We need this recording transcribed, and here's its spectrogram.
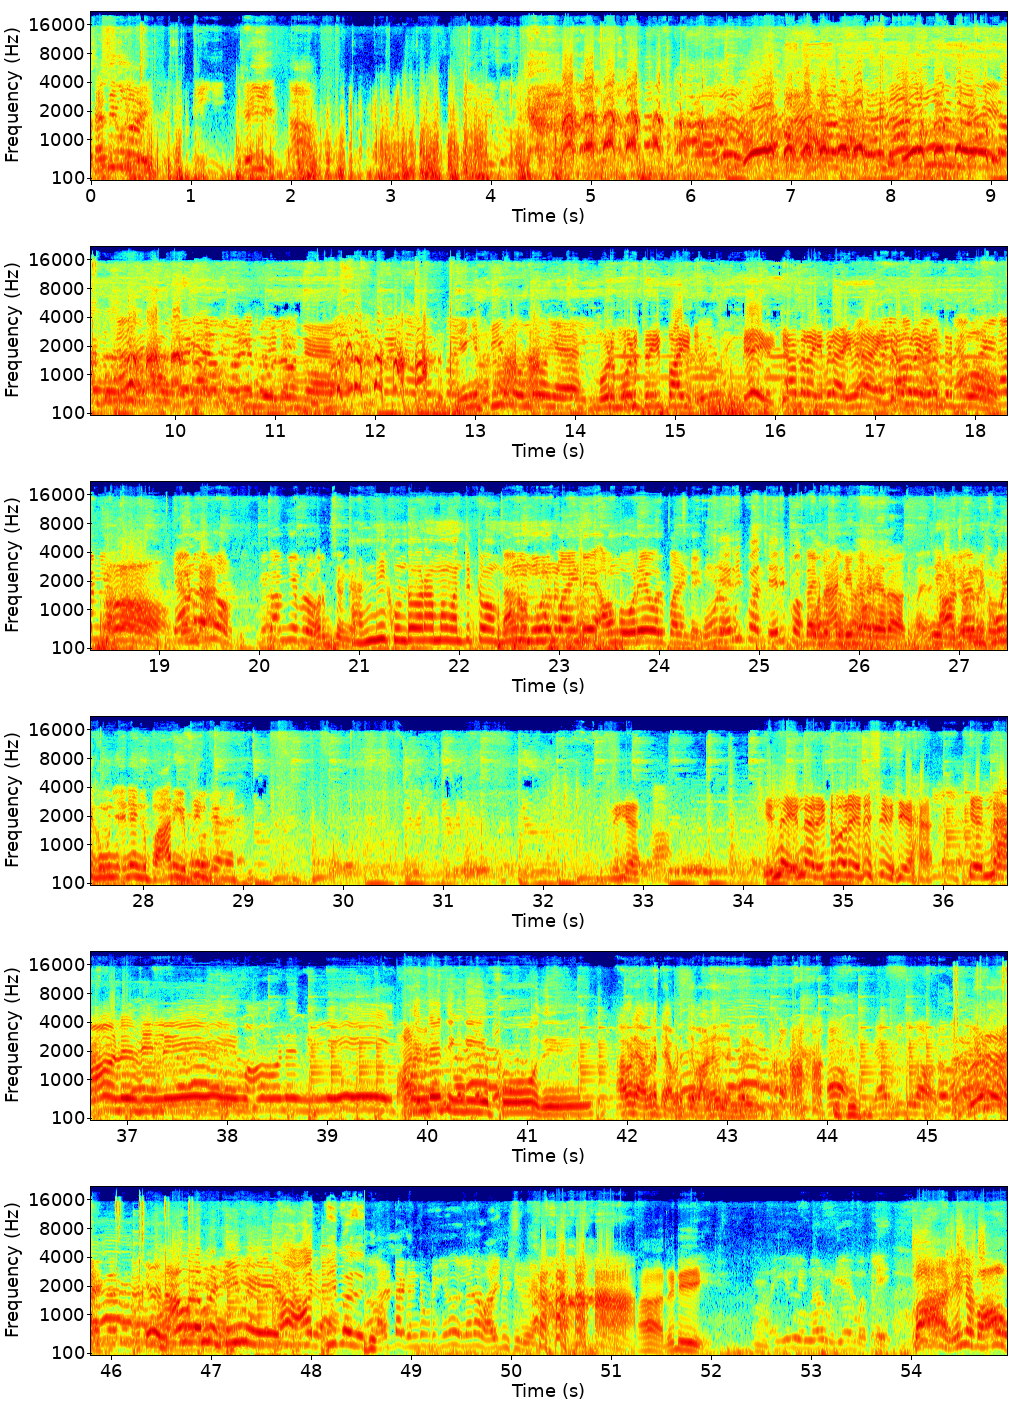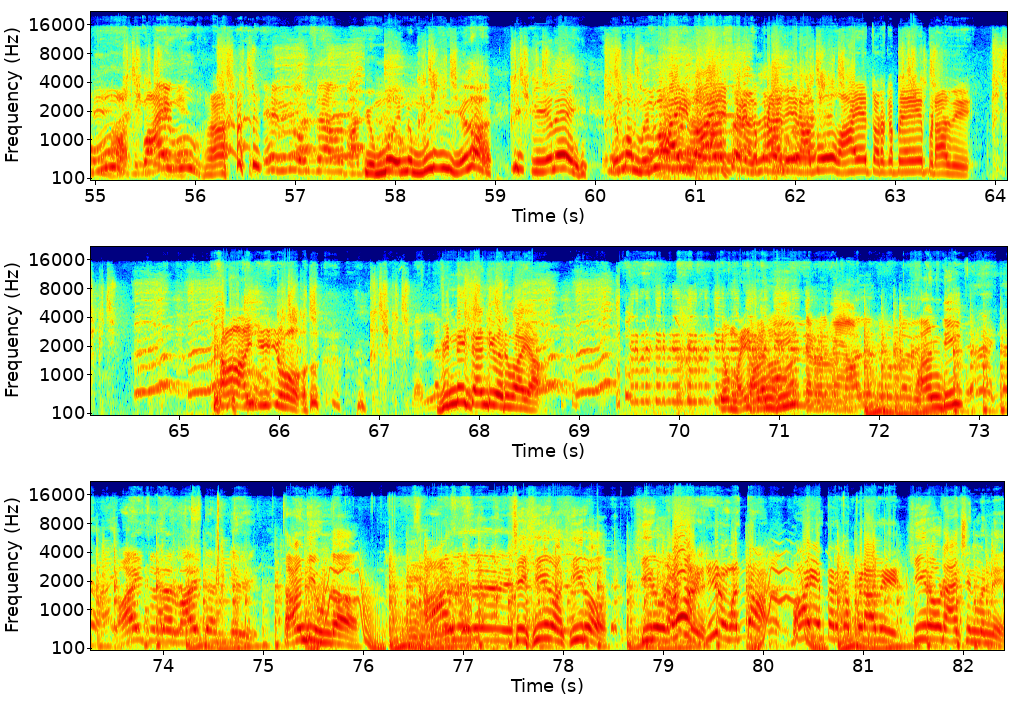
சசிகுமார். ஜெய். ஆ. எங்க டீம்ல உள்ளவங்க. மூணு மூணு த்ரீ பாயிண்ட் ஏய் கேமரா இவிடா இவிடா கேமரா இவிட திருப்பி போ. ஒரு நிமிஷம். தண்ணி கொண்டு வராம வந்துட்டோம். மூணு மூணு பாயிண்ட் அவங்க ஒரே ஒரு பாயிண்ட் சரிப்பா சரிப்பா. நான் டீம்ல கிடையாதா கூடி குமிஞ்சு என்ன இங்க பாருங்க எப்படி சரிங்க. என்ன என்ன ரெண்டு பேரும் என்ன செய்றீங்க? என்ன? வானவில்லே வானவில்லே வந்தது இங்கே எப்போது? அவட அவடத்தை அவடத்தை வானவில் நண்பர்கள். நாம நம்ம டீமு. டீம் கரெக்டா கண்டுபிடிக்கணும் இல்லைன்னா ரெடி என்னால முடியாது மக்களே. வா என்ன வா ஊ வாய் திறக்கப்படவே படாது விண்ணை தாண்டி வருவாயா? தாண்டி தாண்டி. வாய் சொல்லார் வாய் தாங்கிக்கிறது தாண்டி உண்டா? சரி ஹீரோ ஹீரோ ஹீரோட ஹீரோ வந்தா வாயை திறக்கப்படாது. ஹீரோட ஆக்ஷன் பண்ணு.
